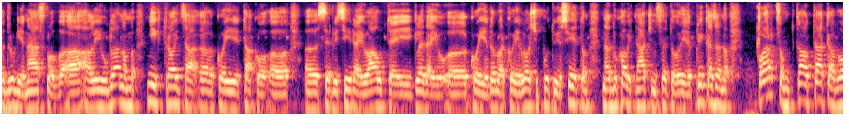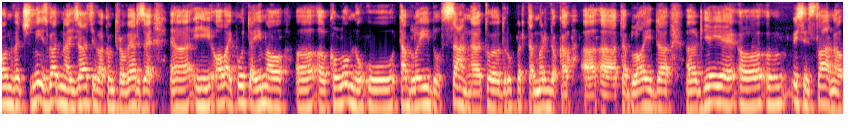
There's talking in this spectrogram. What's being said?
drugi naslov, ali uglavnom njih trojica e, koji tako e, e, servisiraju aute i gledaju koji je dobar, koji je loši, putuju svijetom, na duhovit način sve to je prikazano. Clarkson kao takav, on već niz godina izaziva kontroverze e, i ovaj puta je imao e, e, kolumnu u tabloidu Sun, to je od Ruperta Murdoka tabloid, gdje je, mislim, stvarno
